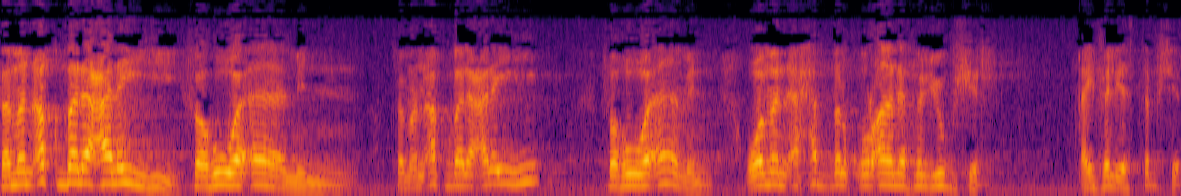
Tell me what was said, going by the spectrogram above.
فمن أقبل عليه فهو آمن. فمن أقبل عليه فهو آمن. ومن أحب القرآن فليبشر. أي فليستبشر.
